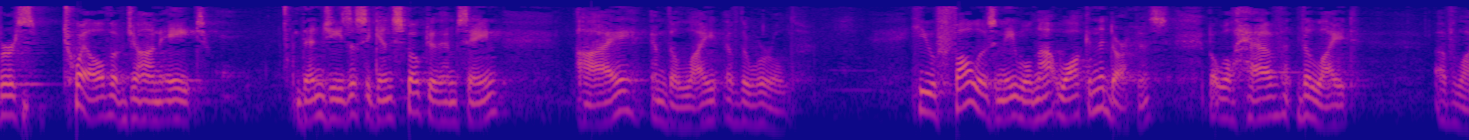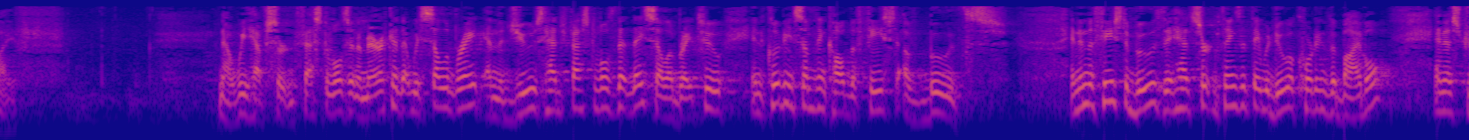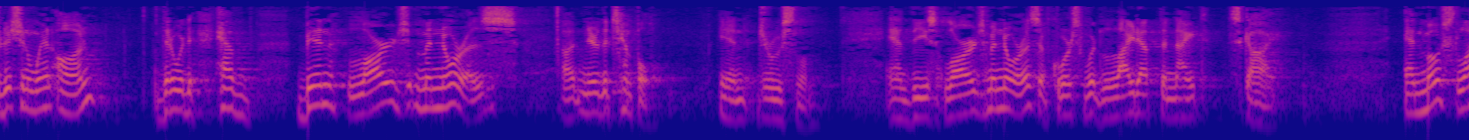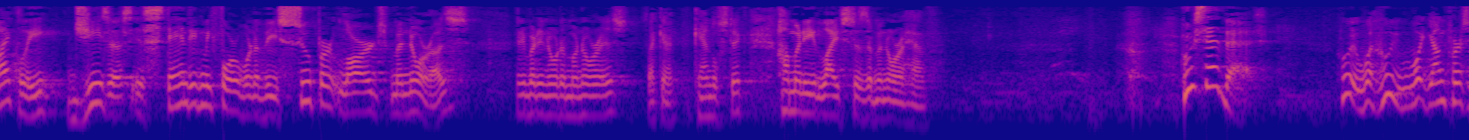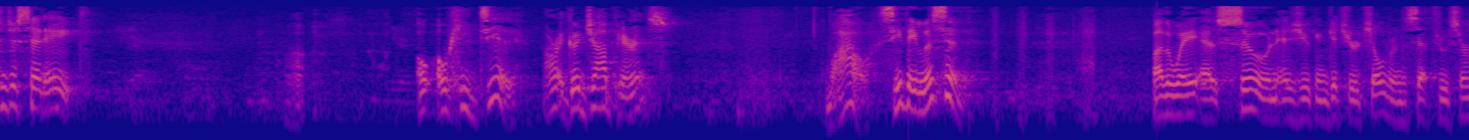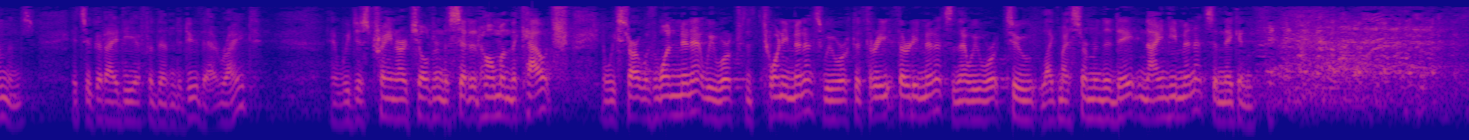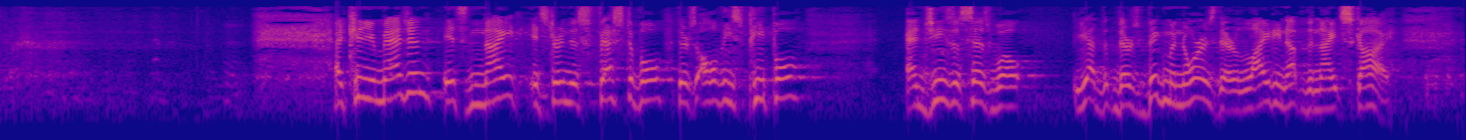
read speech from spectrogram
Verse 12 of John 8. Then Jesus again spoke to them saying, I am the light of the world. He who follows me will not walk in the darkness, but will have the light of life. Now, we have certain festivals in America that we celebrate, and the Jews had festivals that they celebrate too, including something called the Feast of Booths. And in the Feast of Booths, they had certain things that they would do according to the Bible. And as tradition went on, there would have been large menorahs uh, near the temple in Jerusalem. And these large menorahs, of course, would light up the night sky. And most likely, Jesus is standing before one of these super large menorahs. Anybody know what a menorah is? It's like a candlestick. How many lights does a menorah have? Who said that? Who, what, who, what young person just said eight? Oh, oh, he did. All right, good job, parents. Wow. See, they listen. By the way, as soon as you can get your children to sit through sermons, it's a good idea for them to do that, right? And we just train our children to sit at home on the couch, and we start with one minute, we work to 20 minutes, we work to three, 30 minutes, and then we work to, like my sermon today, 90 minutes, and they can... and can you imagine? It's night, it's during this festival, there's all these people, and Jesus says, well, yeah, there's big menorahs there lighting up the night sky.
